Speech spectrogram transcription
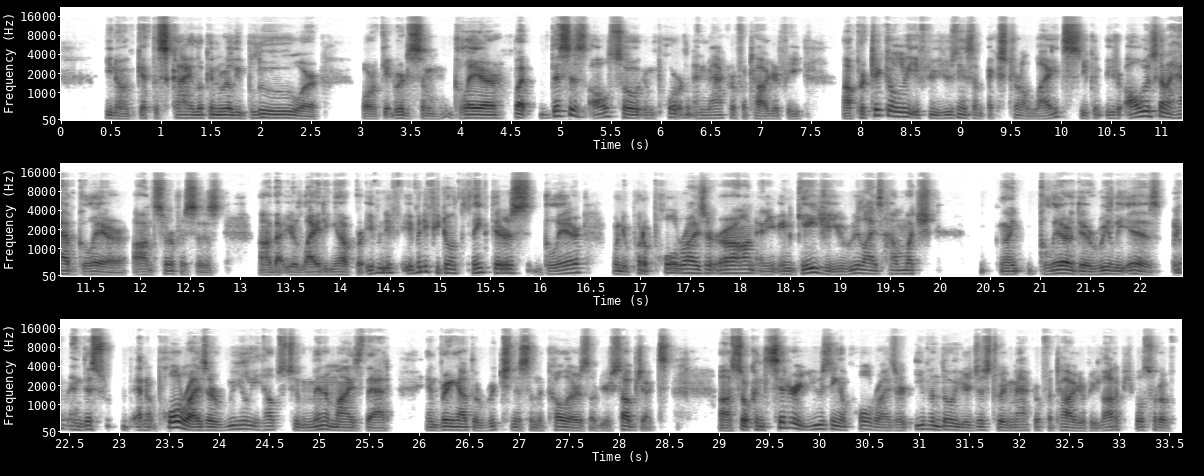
you know, get the sky looking really blue or or get rid of some glare. But this is also important in macro photography, uh, particularly if you're using some external lights. You can you're always going to have glare on surfaces uh, that you're lighting up, or even if even if you don't think there's glare, when you put a polarizer on and you engage it, you realize how much like glare there really is, and this and a polarizer really helps to minimize that and bring out the richness and the colors of your subjects. Uh, so consider using a polarizer, even though you're just doing macro photography. A lot of people sort of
